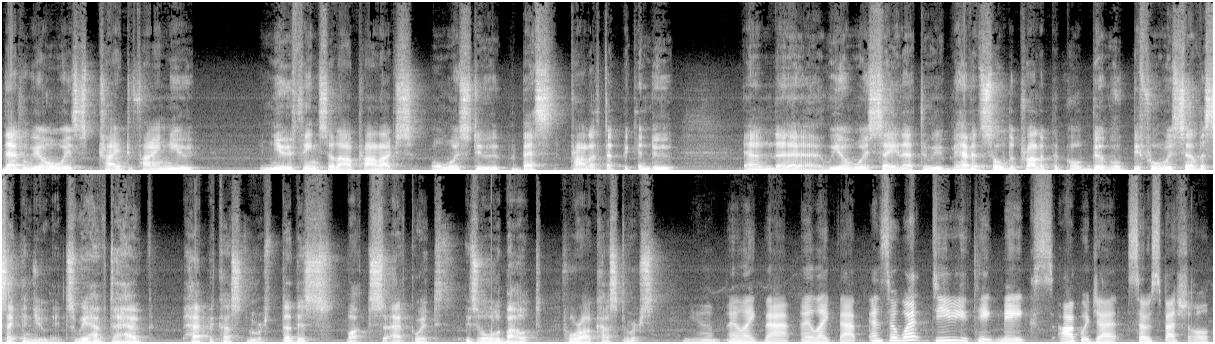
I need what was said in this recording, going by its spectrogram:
therefore we always try to find new new things in our products. Always do the best product that we can do. And uh, we always say that we haven't sold the product before we sell the second unit. So we have to have happy customers. That is what Aquajet is all about for our customers. Yeah, I like that. I like that. And so, what do you think makes Aquajet so special?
